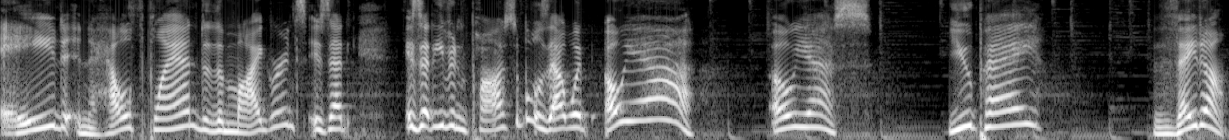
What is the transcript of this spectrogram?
aid and health plan to the migrants? Is that is that even possible? Is that what Oh yeah. Oh yes. You pay, they don't.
